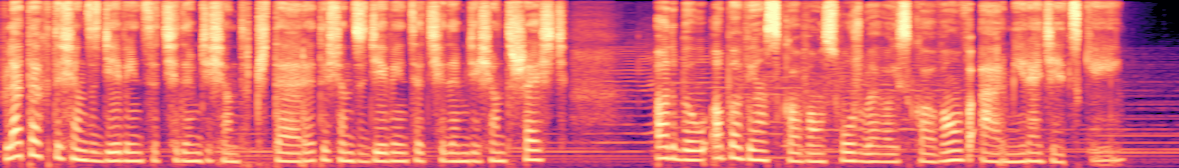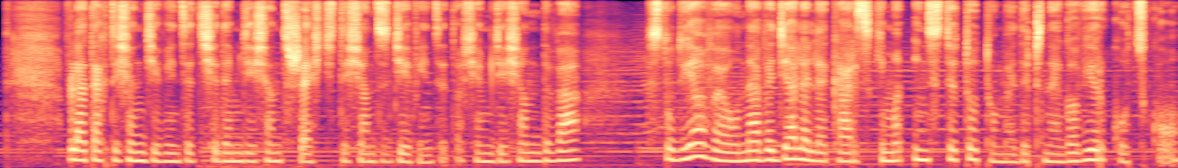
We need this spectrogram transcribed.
W latach 1974-1976 odbył obowiązkową służbę wojskową w Armii Radzieckiej. W latach 1976-1982 studiował na Wydziale Lekarskim Instytutu Medycznego w Irkucku.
